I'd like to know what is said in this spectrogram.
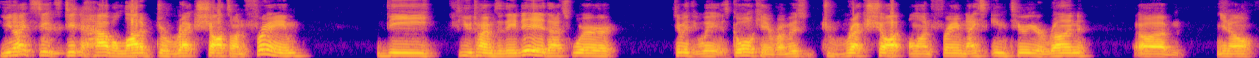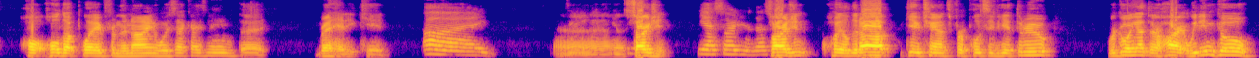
the United States didn't have a lot of direct shots on frame. The few times that they did, that's where Timothy Weah's goal came from. It was direct shot on frame, nice interior run. Um, you know, hold, hold up play from the nine. What was that guy's name? The redheaded kid, Uh, uh, Sargent. yeah, Sargent. That's Sargent hoiled it up, gave chance for Pulisic to get through. We're going at their heart. We didn't go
